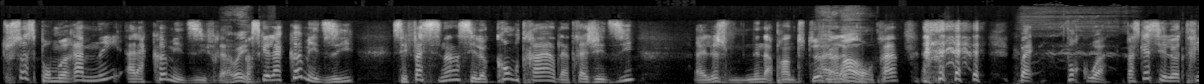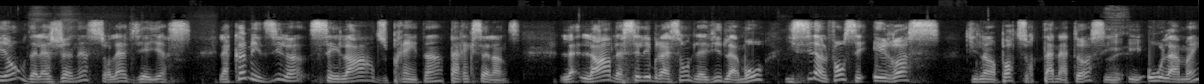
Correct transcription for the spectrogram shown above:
tout ça, c'est pour me ramener à la comédie, frère. Ben parce que la comédie, c'est fascinant, c'est le contraire de la tragédie. Euh, là, je venais d'apprendre tout de suite, ah, hein, le contraire. ben, pourquoi? Parce que c'est le triomphe de la jeunesse sur la vieillesse. La comédie, là, c'est l'art du printemps par excellence. L'art de la célébration de la vie et de l'amour. Ici, dans le fond, c'est Eros qui l'emporte sur Thanatos et, haut la main.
